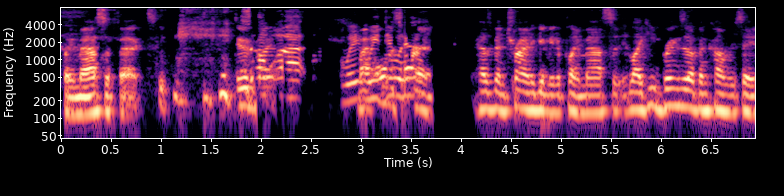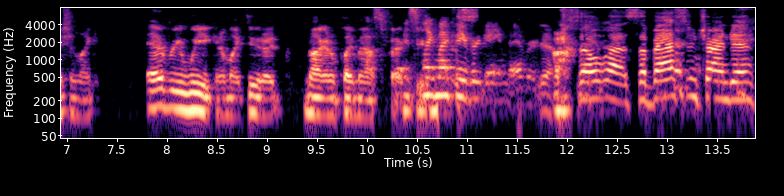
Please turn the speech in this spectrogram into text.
play mass effect dude So my, uh, we, my we do have friend has been trying to get me to play mass like he brings it up in conversation like every week and i'm like dude i'm not gonna play mass effect it's dude. like my favorite game ever. Yeah. So uh, Sebastian chimed in.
